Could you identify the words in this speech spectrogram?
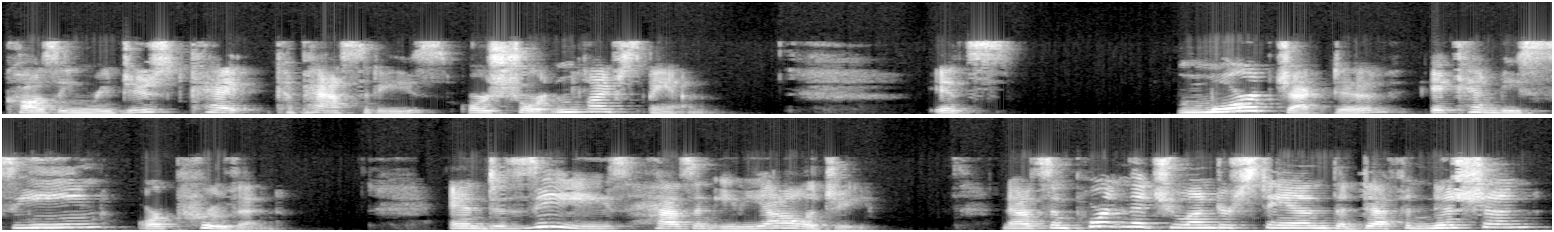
causing reduced ca capacities or shortened lifespan. It's more objective, it can be seen or proven. And disease has an etiology. Now it's important that you understand the definition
